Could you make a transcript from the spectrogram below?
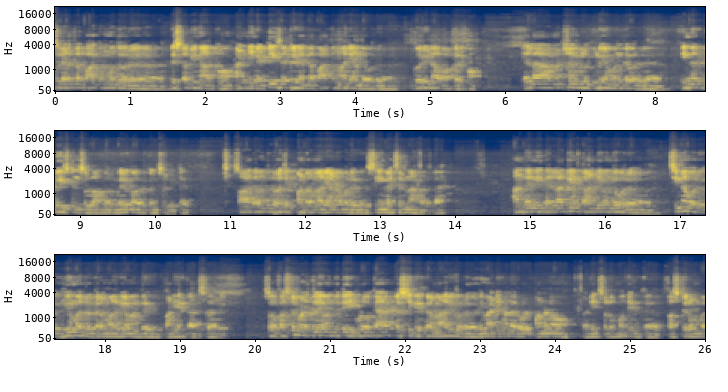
சில இடத்துல பார்க்கும்போது ஒரு டிஸ்டர்பிங்காக இருக்கும். அண்ட் நீங்கள் டீசர்ட் ட்ரெய்லரில் பார்த்த மாதிரி அந்த ஒரு கொரில்லா வாக் இருக்கும். எல்லா மனுஷங்களுக்குள்ளேயும் வந்து ஒரு இன்னர் பீஸ்ட்னு சொல்லுவாங்க ஒரு மிருகம் இருக்குன்னு சொல்லிட்டு. ஸோ அதை வந்து ப்ரொஜெக்ட் பண்ணுற மாதிரியான ஒரு சீன் வச்சுருந்தாங்க அதில். அண்ட் தென் இது எல்லாத்தையும் தாண்டி வந்து ஒரு சின்ன ஒரு ஹியூமர் இருக்கிற மாதிரியே வந்து பண்ணியிருக்காரு சார் ஸோ ஃபஸ்ட்டு படத்துலேயே வந்துட்டு இவ்வளோ கேரக்டரிஸ்டிக் இருக்கிற மாதிரி ஒரு டிமாண்டிங்கான ரோல் பண்ணணும் அப்படின்னு சொல்லும்போது எனக்கு ஃபஸ்ட்டு ரொம்ப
